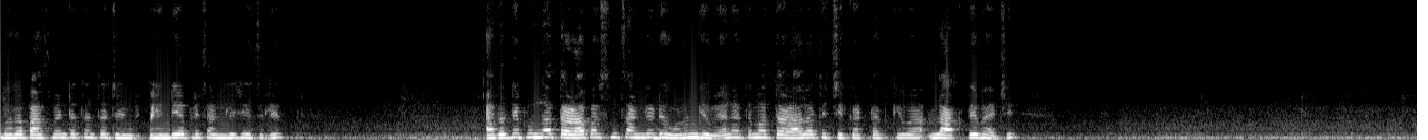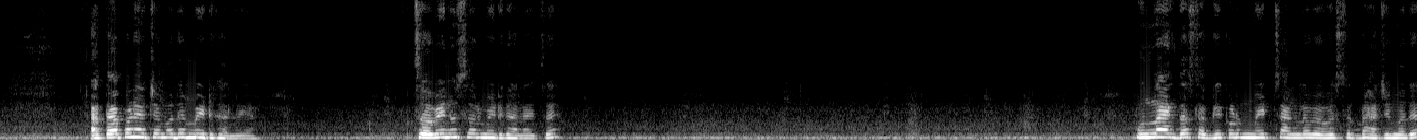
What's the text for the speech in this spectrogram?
बघा पाच मिनटानंतर झेंडी भेंडी आपली चांगली शिजली आता ती पुन्हा तळापासून चांगली ढवळून घेऊया. नाही तर मग तळाला ती चिकटतात किंवा लागते भाजी. आता आपण ह्याच्यामध्ये मीठ घालूया. चवीनुसार मीठ घालायचं आहे पुन्हा एकदा सगळीकडून मीठ चांगलं व्यवस्थित भाजीमध्ये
